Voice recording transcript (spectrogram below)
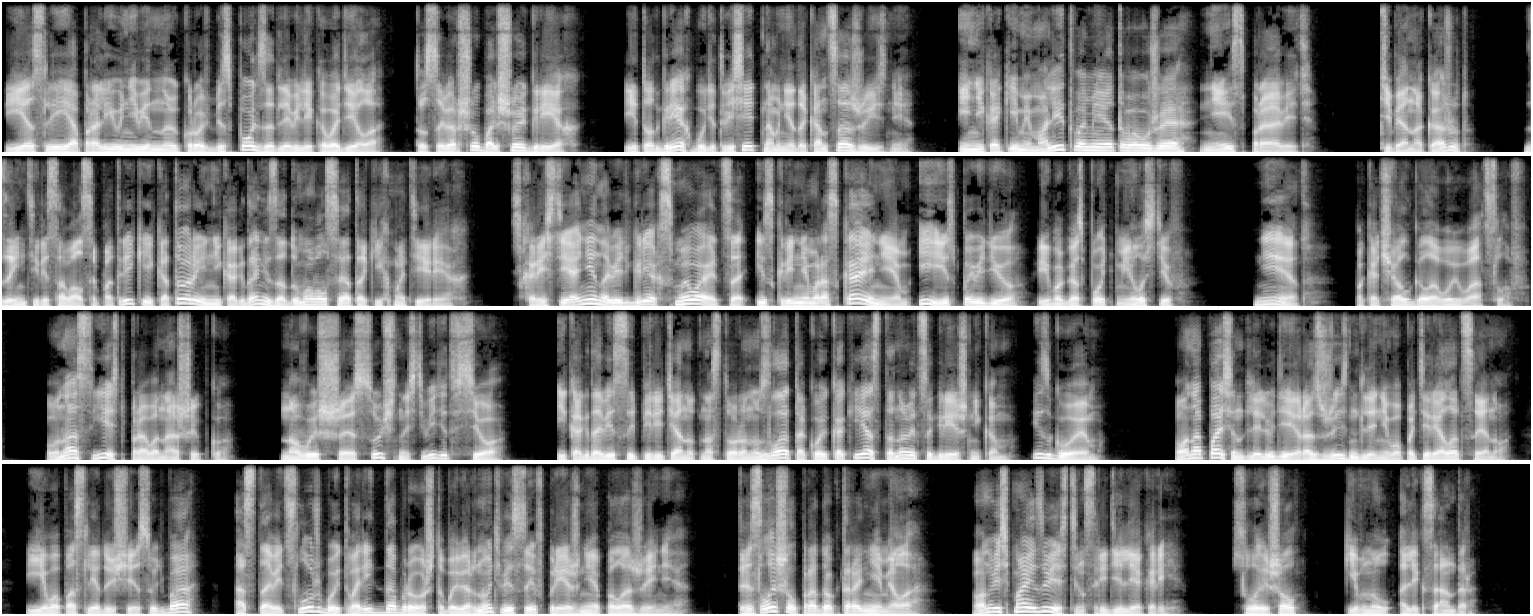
Если я пролью невинную кровь без пользы для великого дела, то совершу большой грех, и тот грех будет висеть на мне до конца жизни. И никакими молитвами этого уже не исправить. Тебя накажут? Заинтересовался Патрикий, который никогда не задумывался о таких материях. С христианина ведь грех смывается искренним раскаянием и исповедью, ибо Господь милостив. Нет, покачал головой Вацлав. У нас есть право на ошибку, но высшая сущность видит все. И когда весы перетянут на сторону зла, такой, как я, становится грешником, изгоем. Он опасен для людей, раз жизнь для него потеряла цену. Его последующая судьба — оставить службу и творить добро, чтобы вернуть весы в прежнее положение. Ты слышал про доктора Немела? Он весьма известен среди лекарей. Слышал, кивнул Александр.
